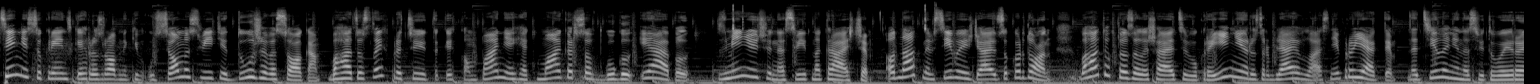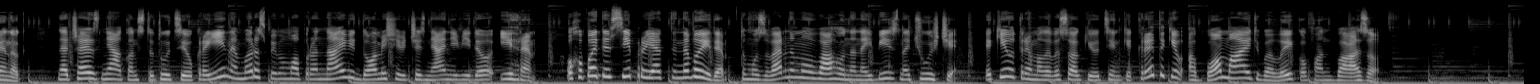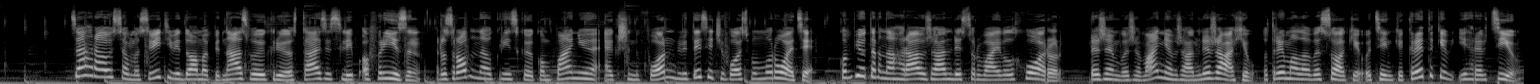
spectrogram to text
Цінність українських розробників у всьому світі дуже висока. Багато з них працюють в таких компаніях, як Microsoft, Google і Apple, змінюючи на світ на краще. Однак не всі виїжджають за кордон. Багато хто залишається в Україні і розробляє власні проєкти, націлені на світовий ринок. На честь Дня Конституції України ми розповімо про найвідоміші вітчизняні відеоігри. Охопити всі проєкти не вийде, тому звернемо увагу на найбільш значущі, які отримали високі оцінки критиків або мають велику фан-базу. Ця гра у всьому світі відома під назвою Cryostasis Sleep of Reason, розроблена українською компанією Action Form у 2008 році. Комп'ютерна гра в жанрі Survival Horror, режим виживання в жанрі жахів, отримала високі оцінки критиків і гравців.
